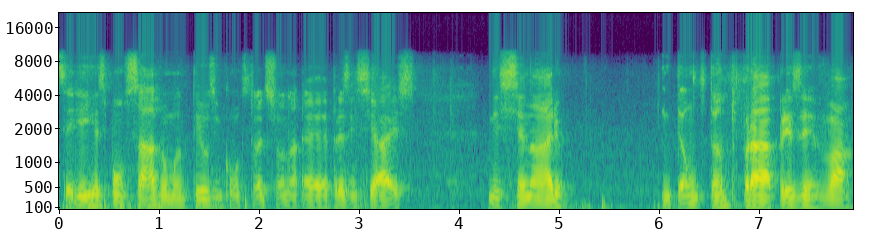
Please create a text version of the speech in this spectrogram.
seria irresponsável manter os encontros tradicionais, é, presenciais nesse cenário. Então, tanto para preservar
